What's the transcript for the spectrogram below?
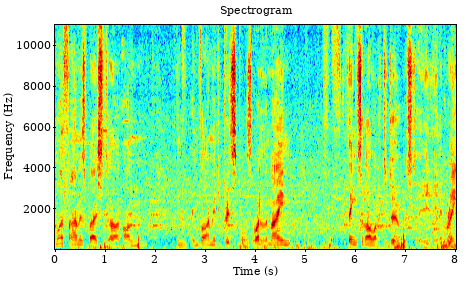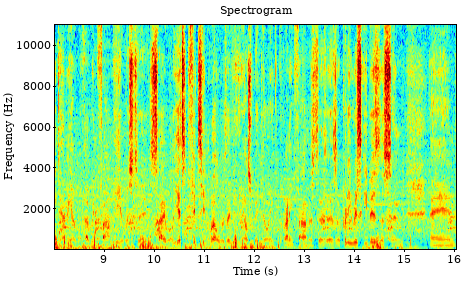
My farm is based on, on environmental principles. One of the main things that I wanted to do was to, in agreeing to having a, a, wind farm here was to say, well, yes, it fits in well with everything else we're doing. Running farms is, is a pretty risky business, and and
